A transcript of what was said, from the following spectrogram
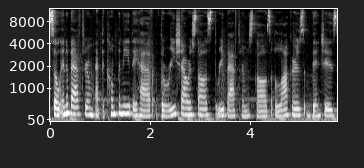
So in a bathroom at the company, they have three shower stalls, three bathroom stalls, lockers, benches.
